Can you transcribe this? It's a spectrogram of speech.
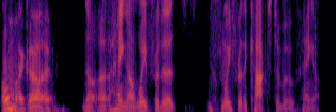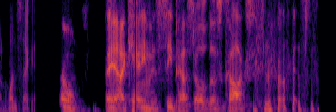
Oh my god. No, uh, hang on. Wait for the wait for the cocks to move. Hang on one second. Oh yeah, I can't even see past all of those cocks. It's,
